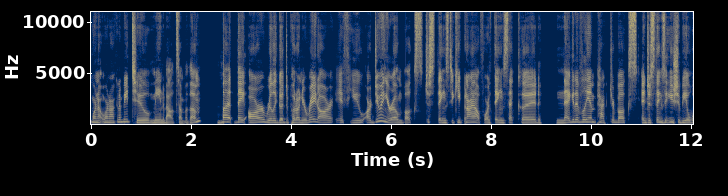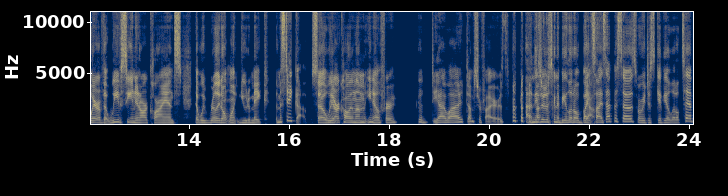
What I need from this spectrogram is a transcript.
we're not we're not gonna be too mean about some of them but they are really good to put on your radar if you are doing your own books, just things to keep an eye out for, things that could negatively impact your books and just things that you should be aware of that we've seen in our clients that we really don't want you to make the mistake of. So we Right. are calling them, you know, for good DIY dumpster fires. and these are just going to be little bite-sized episodes where we just give you a little tip.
